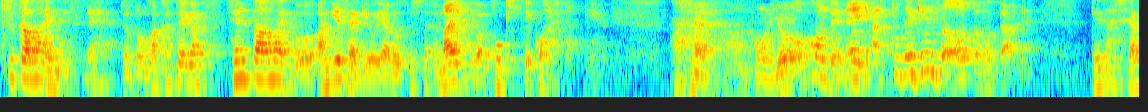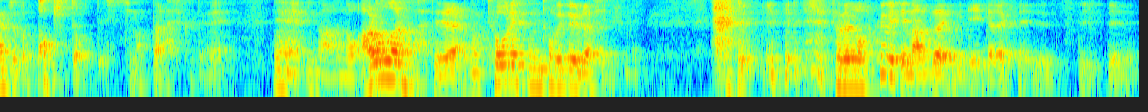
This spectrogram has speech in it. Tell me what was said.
ー2日前にですねちょっと若手がセンターマイクを上げ下げをやろうとしたらマイクがポキって壊れたっていう。あの喜んでねやっとできるぞと思ったらね出だしからちょっとポキッとってしまったらしくてね。えー、今あのアロンアルファであの強烈に止めてるらしいですね。それも含めて漫才を見ていただきたいですって言ってね。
